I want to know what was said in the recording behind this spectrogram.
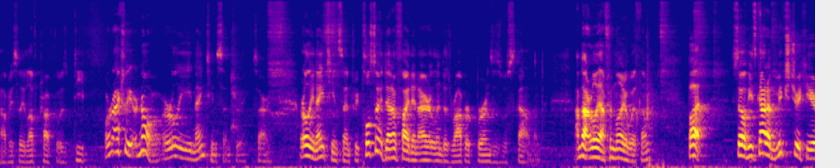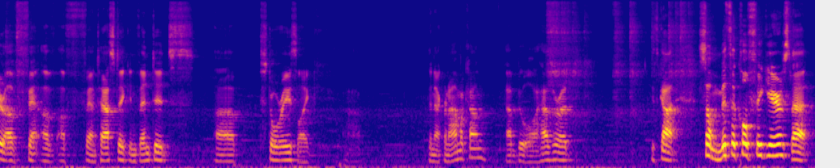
obviously, Lovecraft was deep, or actually, no, early 19th century. Sorry, early 19th century. Closely identified in Ireland as Robert Burns is with Scotland. I'm not really that familiar with him, but So he's got a mixture here of fa- of, of fantastic invented uh, stories like uh, the Necronomicon, Abdul Hazred. He's got some mythical figures that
